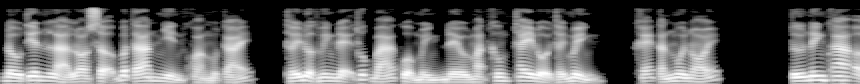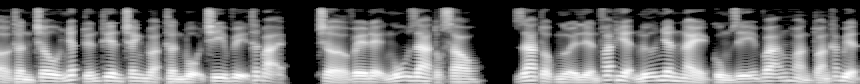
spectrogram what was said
đầu tiên là lo sợ bất an nhìn khoảng một cái, thấy được huynh đệ thúc bá của mình đều mặt không thay đổi thấy mình, khẽ cắn môi nói: "Từ Ninh Kha ở Thần Châu nhất tuyến thiên tranh đoạt thần bộ chi vị thất bại, trở về đệ ngũ gia tộc sau, gia tộc người liền phát hiện nữ nhân này cùng dĩ vãng hoàn toàn khác biệt.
